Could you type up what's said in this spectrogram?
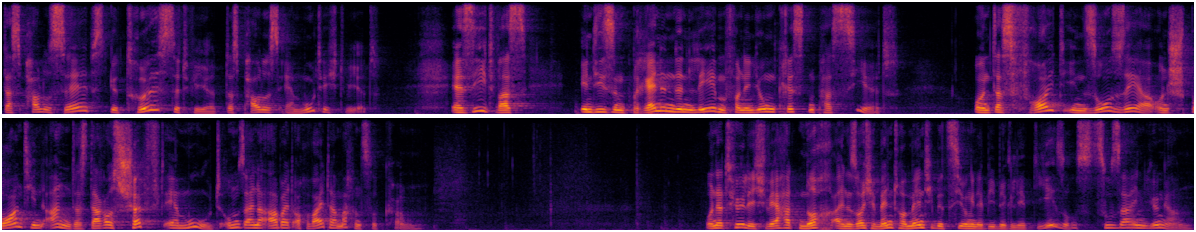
dass Paulus selbst getröstet wird, dass Paulus ermutigt wird. Er sieht, was in diesem brennenden Leben von den jungen Christen passiert. Und das freut ihn so sehr und spornt ihn an, dass daraus schöpft er Mut, um seine Arbeit auch weitermachen zu können. Und natürlich, wer hat noch eine solche Mentor-Menti-Beziehung in der Bibel gelebt? Jesus zu seinen Jüngern.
